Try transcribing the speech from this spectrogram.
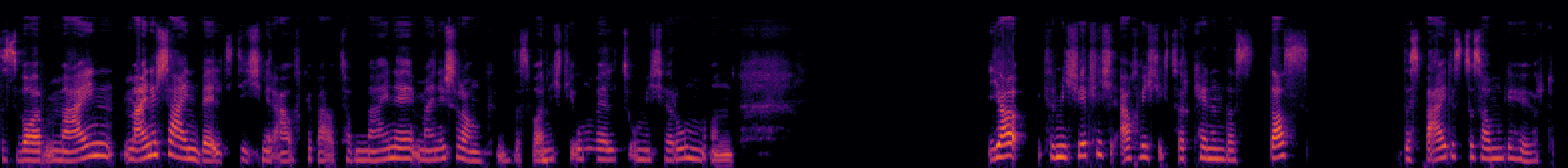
das war mein, meine Scheinwelt, die ich mir aufgebaut habe, meine, meine Schranken. Das war nicht die Umwelt um mich herum. Und ja, für mich wirklich auch wichtig zu erkennen, dass das, dass beides zusammengehört.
